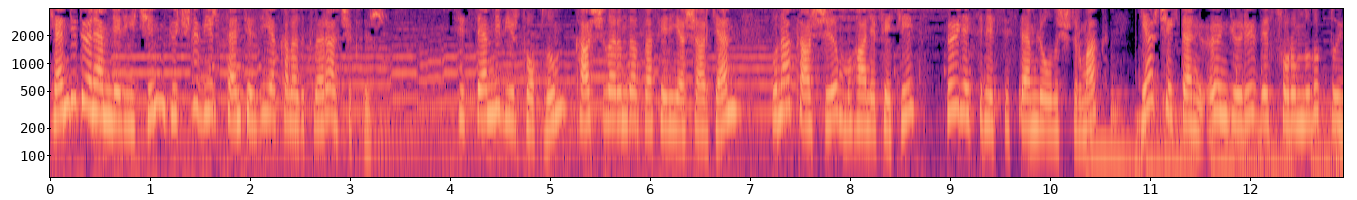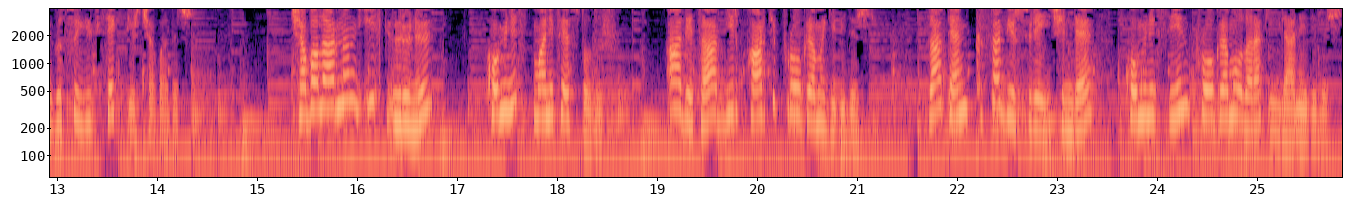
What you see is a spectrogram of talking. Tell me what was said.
Kendi dönemleri için güçlü bir sentezi yakaladıkları açıktır. Sistemli bir toplum karşılarında zaferi yaşarken buna karşı muhalefeti böylesine sistemli oluşturmak gerçekten öngörü ve sorumluluk duygusu yüksek bir çabadır. Çabalarının ilk ürünü Komünist Manifestodur. Adeta bir parti programı gibidir. Zaten kısa bir süre içinde komünistliğin programı olarak ilan edilir.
